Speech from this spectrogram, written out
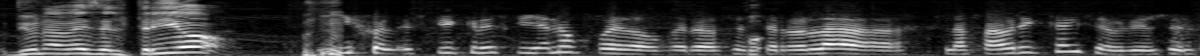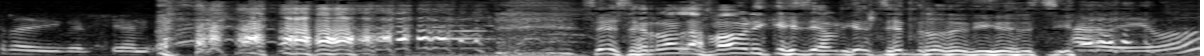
de una vez el trío? Híjole, es que crees que ya no puedo, pero se cerró la, la fábrica y se abrió el centro de diversiones. Se cerró la fábrica y se abrió el centro de diversión. ¿A huevo?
